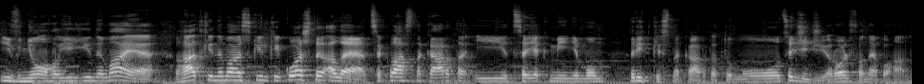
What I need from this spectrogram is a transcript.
і в нього її немає. Гадки не маю скільки коштує, але це класна карта і це як мінімум рідкісна карта, тому це GG, Рольфо непогано.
